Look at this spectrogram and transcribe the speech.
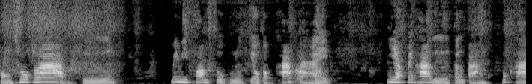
ของโชคลาภหรือไม่มีความสุขหรือเกี่ยวกับค้าขาย เงียบไหมคะหรือต่างๆ ลูกค้า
